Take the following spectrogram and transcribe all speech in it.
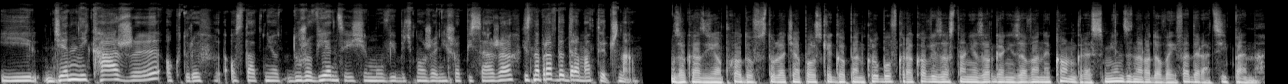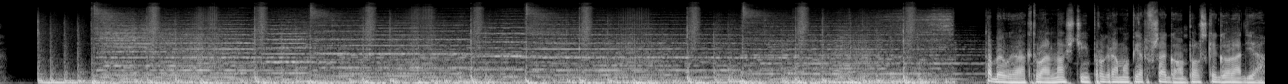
i dziennikarzy, o których ostatnio dużo więcej się mówi być może niż o pisarzach, jest naprawdę dramatyczna. Z okazji obchodów stulecia Polskiego Pen Klubu w Krakowie zostanie zorganizowany kongres Międzynarodowej Federacji PEN. To były aktualności programu pierwszego Polskiego Radia.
